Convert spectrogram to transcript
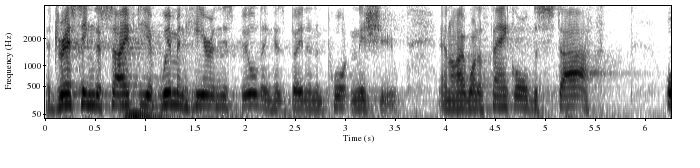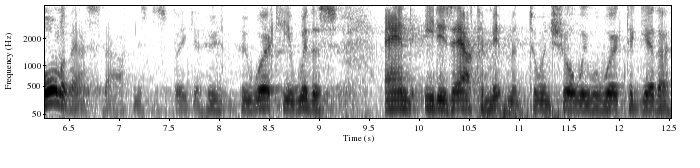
Addressing the safety of women here in this building has been an important issue, and I want to thank all the staff, all of our staff, Mr Speaker, who, who work here with us, and it is our commitment to ensure we will work together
